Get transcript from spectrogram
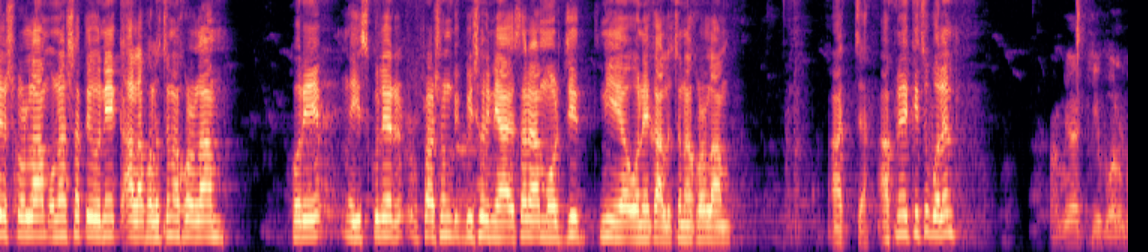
শেষ করলাম, ওনার সাথে অনেক আলাপ আলোচনা করলাম, করে স্কুলের প্রাসঙ্গিক বিষয় নিয়ে, এছাড়া মসজিদ নিয়ে অনেক আলোচনা করলাম। আচ্ছা আপনি কিছু বলেন? আমি আর কি বলব,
